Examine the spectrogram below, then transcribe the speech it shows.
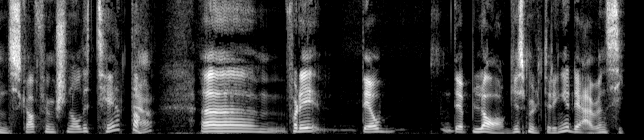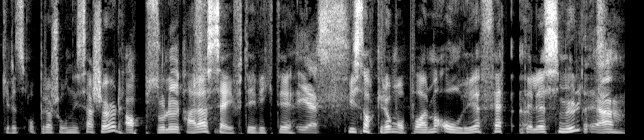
ønska funksjonalitet. da. Uh, fordi det å, det å lage smultringer, det er jo en sikkerhetsoperasjon i seg sjøl. Her er safety viktig. Yes. Vi snakker om oppvarma olje, fett eller smult. Ja.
